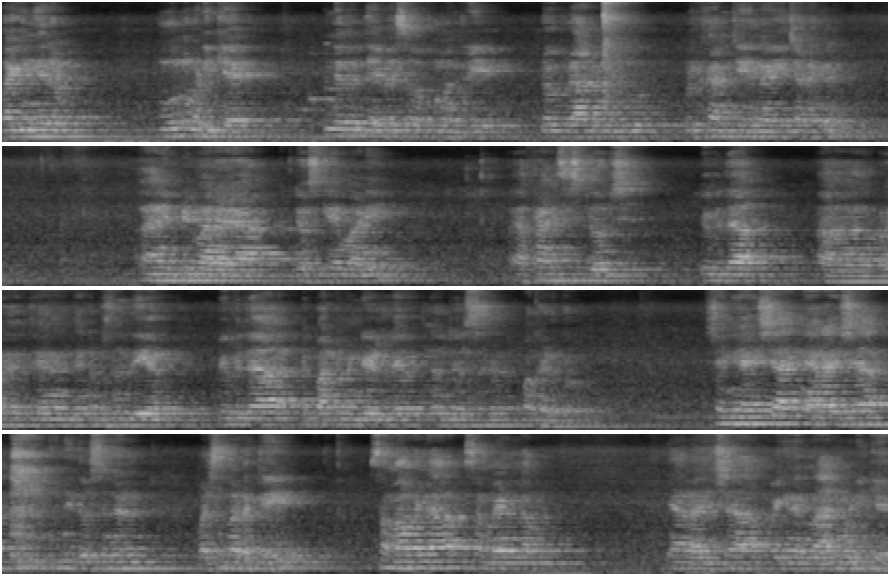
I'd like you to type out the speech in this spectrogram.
വൈകുന്നേരം മൂന്ന് മണിക്ക് ഉന്നത വിദ്യാഭ്യാസ വകുപ്പ് മന്ത്രി ഡോക്ടർ ആർ ബിന്ദു ഉദ്ഘാടനം ചെയ്യുന്ന ഈ ചടങ്ങിൽ എം പിമാരായ ജോസ് കെ മാണി ഫ്രാൻസിസ് ജോർജ് വിവിധ പ്രതിനിധികൾ വിവിധ ഡിപ്പാർട്ട്മെന്റുകളിലെ ഉദ്യോഗസ്ഥർ പങ്കെടുക്കും. ശനിയാഴ്ച ഞായറാഴ്ച എന്നീ ദിവസങ്ങൾ മത്സരം നടക്കുകയും സമാപന സമ്മേളനം ഞായറാഴ്ച വൈകുന്നേരം നാല് മണിക്ക്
